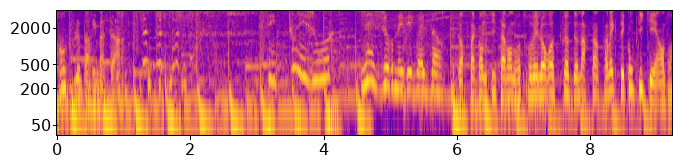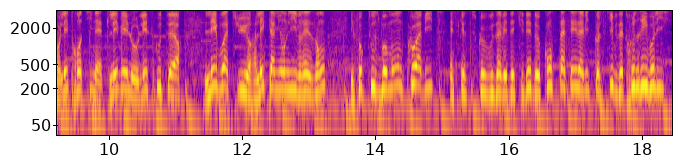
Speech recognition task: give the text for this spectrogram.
France Bleu Paris Matin. C'est tous les jours la journée des voisins. 7h56 avant de retrouver l'horoscope de Martin. C'est vrai que c'est compliqué hein, entre les trottinettes, les vélos, les scooters, les voitures, les camions de livraison. Il faut que tout ce beau monde cohabite. Est-ce que ce que vous avez décidé de constater, David Kolski Vous êtes rue de Rivoli.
